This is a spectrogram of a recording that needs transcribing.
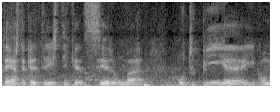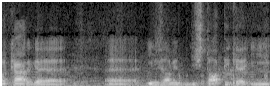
tem esta característica de ser uma, utopia e com uma carga uh, inevitavelmente distópica e,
